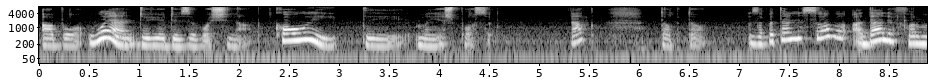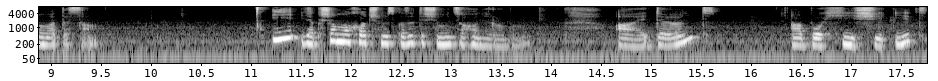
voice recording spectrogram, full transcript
Або when do you do the washing up? Коли ти миєш посуд? Так? Тобто запитальне слово, а далі формула та сама. І якщо ми хочемо сказати, що ми цього не робимо. I don't, або he, she, it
